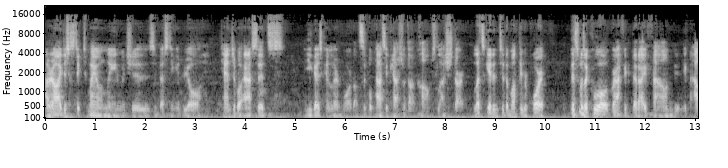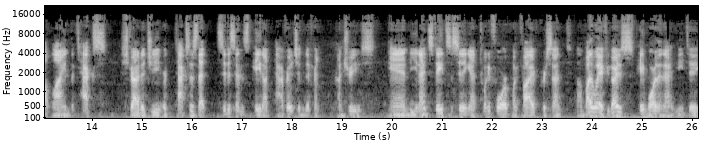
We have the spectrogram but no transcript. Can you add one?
I don't know. I just stick to my own lane, which is investing in real tangible assets you guys can learn more about simplepassivecashflow.com slash start. Let's get into the monthly report. This was a cool graphic that I found. It outlined the tax strategy or taxes that citizens paid on average in different countries. And the United States is sitting at 24.5%. Um, by the way, if you guys pay more than that, you need to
